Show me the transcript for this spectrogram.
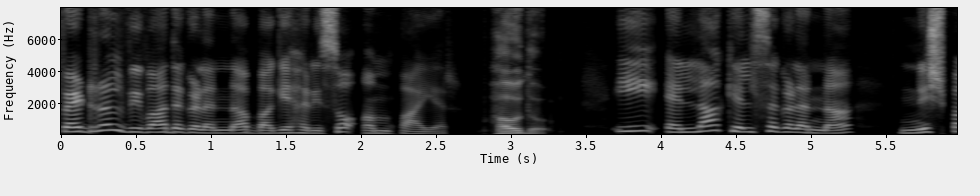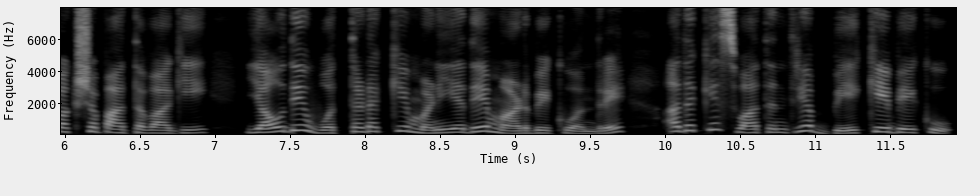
ಫೆಡರಲ್ ವಿವಾದಗಳನ್ನ ಬಗೆಹರಿಸೋ ಅಂಪೈರ್. ಹೌದು. ಈ ಎಲ್ಲಾ ಕೆಲಸಗಳನ್ನ ನಿಷ್ಪಕ್ಷಪಾತವಾಗಿ ಯಾವುದೇ ಒತ್ತಡಕ್ಕೆ ಮಣಿಯದೇ ಮಾಡಬೇಕು ಅಂದ್ರೆ ಅದಕ್ಕೆ ಸ್ವಾತಂತ್ರ್ಯ ಬೇಕೇ ಬೇಕು.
